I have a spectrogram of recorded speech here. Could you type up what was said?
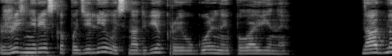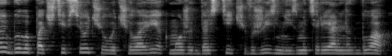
Жизнь резко поделилась на две краеугольные половины. На одной было почти все, чего человек может достичь в жизни из материальных благ.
